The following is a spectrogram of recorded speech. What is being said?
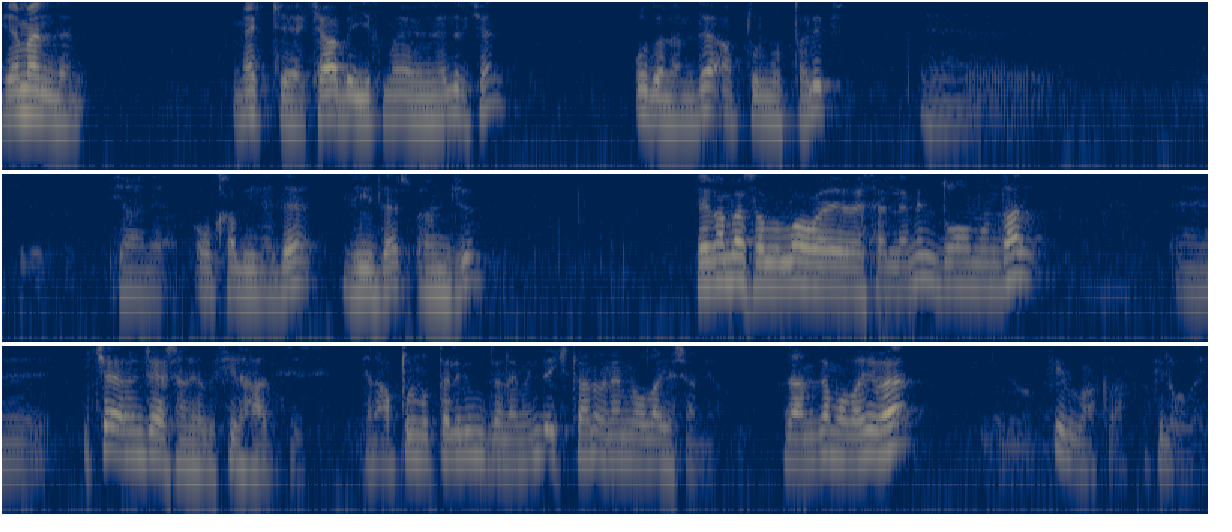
Yemen'den Mekke'ye, Kabe yıkmaya yönelirken o dönemde Abdülmuttalip e, yani o kabilede lider, öncü. Peygamber sallallahu aleyhi ve sellemin doğumundan e, iki ay önce yaşanıyor bir fil hadisesi. Yani Abdülmuttalib'in döneminde iki tane önemli olay yaşanıyor. Zemzem olayı ve fil vakası, fil olayı.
